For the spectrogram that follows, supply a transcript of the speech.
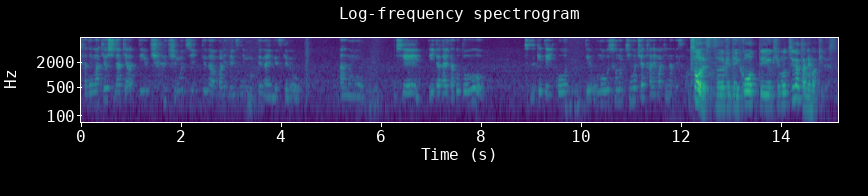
種まきをしなきゃっていう気気持ちっていうのはあまり別に持ってないんですけどあの教えていただいたことを続けていこうって思うその気持ちは種まきなんですか？そうです。続けていこうっていう気持ちが種まきです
